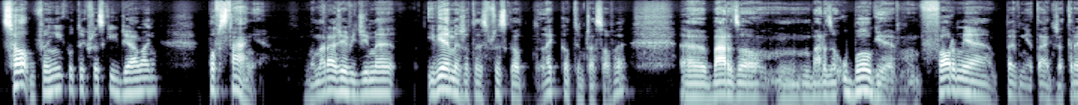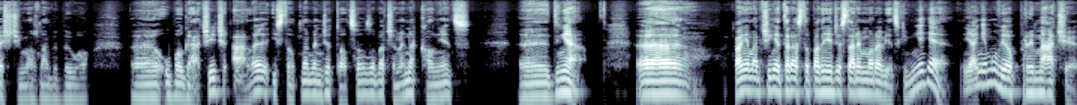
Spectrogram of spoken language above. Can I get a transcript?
co w wyniku tych wszystkich działań powstanie. Bo na razie widzimy i wiemy, że to jest wszystko lekko tymczasowe, e, bardzo, mm, bardzo ubogie w formie, pewnie tak, że treści można by było e, ubogacić, ale istotne będzie to, co zobaczymy na koniec e, dnia. Panie Marcinie, teraz to pan jedzie starym Morawieckim. Nie, nie. Ja nie mówię o prymacie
